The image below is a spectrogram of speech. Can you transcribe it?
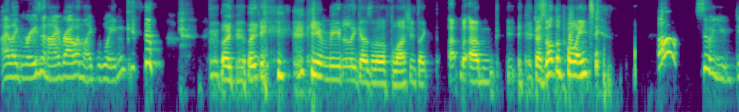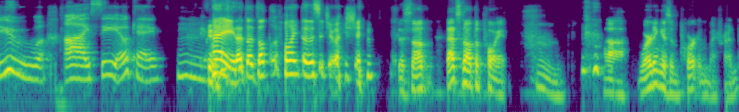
I like raise an eyebrow and like wink. Like, like he immediately goes a little flush. He's like, uh, um, that's not the point. So you do. I see. Okay. Hmm. hey, that, that's not the point of the situation. That's not that's not the point. Hmm. Uh, wording is important, my friend.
